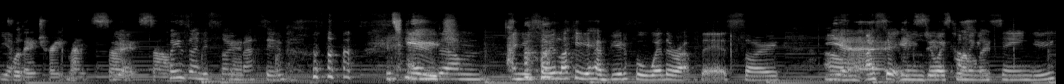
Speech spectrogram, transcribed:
yeah. for their treatments. So yeah. um, Queensland is so yeah. massive. it's huge. and, um, and you're so lucky you have beautiful weather up there. So um, yeah, I certainly enjoy coming lovely. and seeing you.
